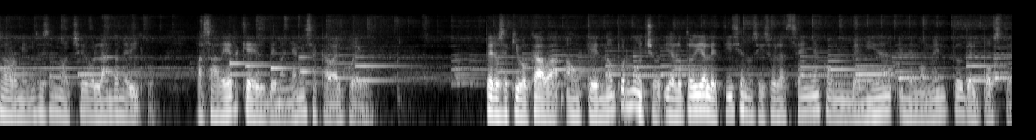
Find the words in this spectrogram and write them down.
a dormirnos esa noche, Holanda me dijo, a ver que desde mañana se acaba el juego. Pero se equivocaba, aunque no por mucho, y al otro día Leticia nos hizo la seña convenida en el momento del postre.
